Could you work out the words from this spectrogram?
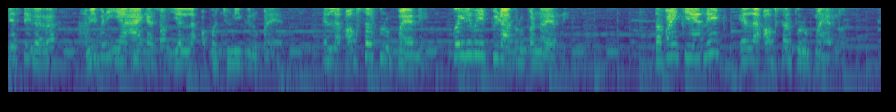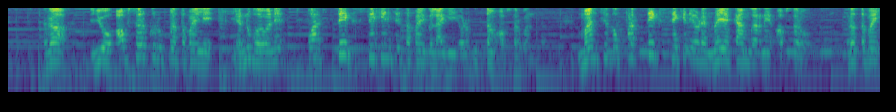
त्यस्तै गरेर हामी पनि यहाँ आएका छौँ यसलाई अपर्च्युनिटीको रूपमा हेर्ने यसलाई अवसरको रूपमा हेर्ने कहिले पनि पीडाको रूपमा नहेर्ने। तपाईँ के हेर्ने यसलाई अवसरको रूपमा हेर्नुहोस्। र यो अवसरको रूपमा तपाईँले हेर्नुभयो भने प्रत्येक सेकेन्ड चाहिँ तपाईँको लागि एउटा उत्तम अवसर बन्छ मान्छेको प्रत्येक सेकेन्ड एउटा नयाँ काम गर्ने अवसर हो। र तपाईँ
